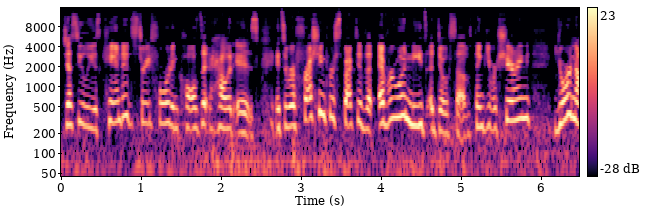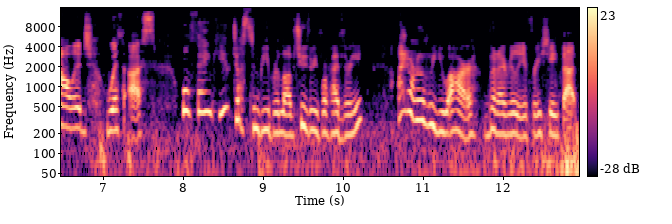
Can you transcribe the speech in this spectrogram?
Jesse Lee is candid, straightforward, and calls it how it is. It's a refreshing perspective that everyone needs a dose of. Thank you for sharing your knowledge with us. Well, thank you, Justin Bieber Love 23453. I don't know who you are, but I really appreciate that.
